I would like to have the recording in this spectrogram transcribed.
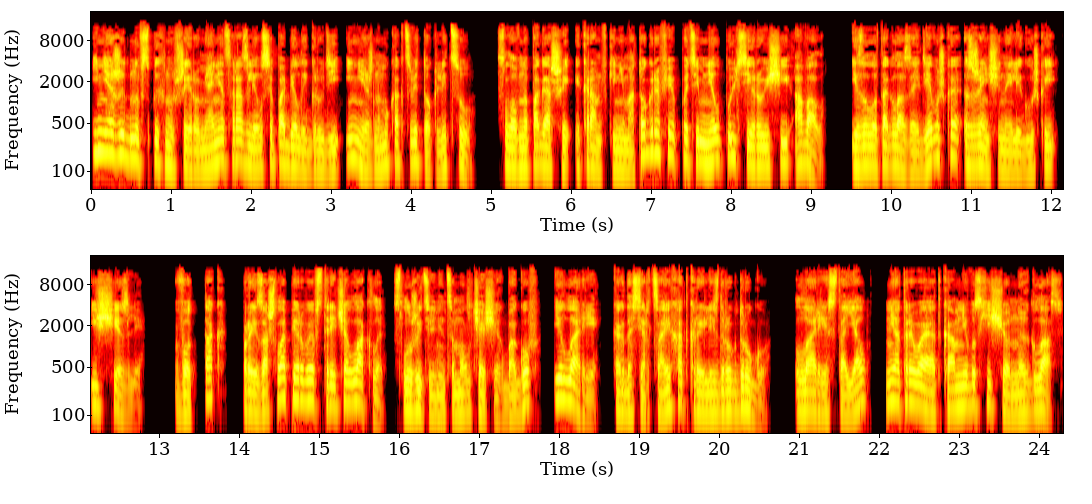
и неожиданно вспыхнувший румянец разлился по белой груди и нежному, как цветок, лицу. Словно погасший экран в кинематографе потемнел пульсирующий овал, и золотоглазая девушка с женщиной-лягушкой исчезли. Вот так произошла первая встреча Лаклы, служительницы молчащих богов, и Ларри, когда сердца их открылись друг другу. Ларри стоял, не отрывая от камня восхищенных глаз.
